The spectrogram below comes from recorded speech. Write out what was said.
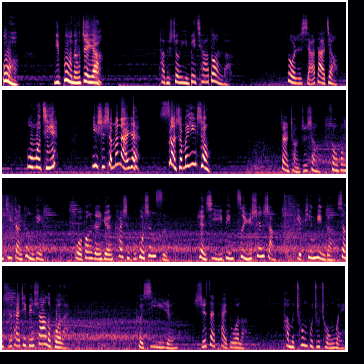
不，你不能这样！”他的声音被掐断了。落日霞大叫：“乌木齐，你是什么男人？”算什么英雄？战场之上，双方激战更烈。我方人员开始不顾生死，任系一兵刺于身上，也拼命地向石台这边杀了过来。可西夷人实在太多了，他们冲不出重围。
